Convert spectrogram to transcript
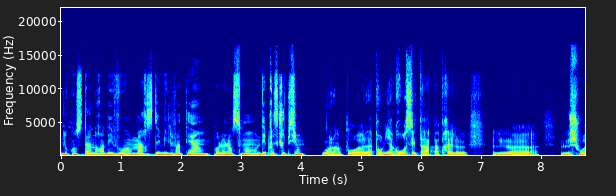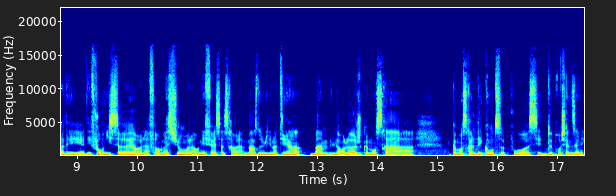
Donc on se donne rendez-vous en mars 2021 pour le lancement des prescriptions. Voilà, pour euh, la première grosse étape après le, le, euh, le choix des, des, fournisseurs, la formation. Voilà, en effet, ça sera voilà, mars 2021. Bam, l'horloge commencera, à, commencera le décompte pour euh, ces deux prochaines années.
